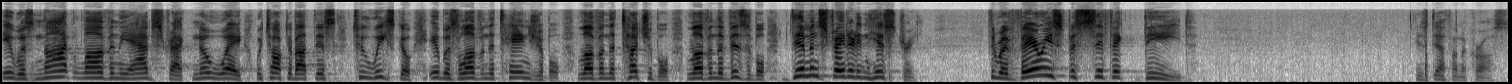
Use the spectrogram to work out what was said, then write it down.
It was not love in the abstract. No way. We talked about this two weeks ago. It was love in the tangible, love in the touchable, love in the visible, demonstrated in history through a very specific deed his death on a cross.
